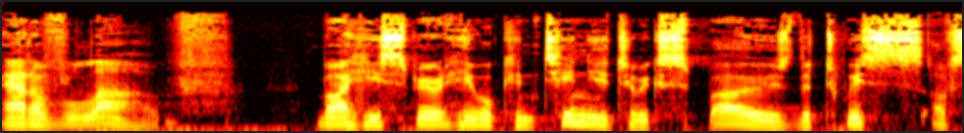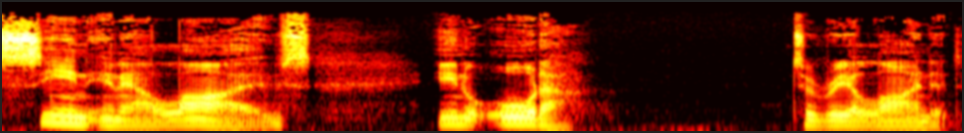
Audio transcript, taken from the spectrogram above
Out of love, by his Spirit, he will continue to expose the twists of sin in our lives in order to realign it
